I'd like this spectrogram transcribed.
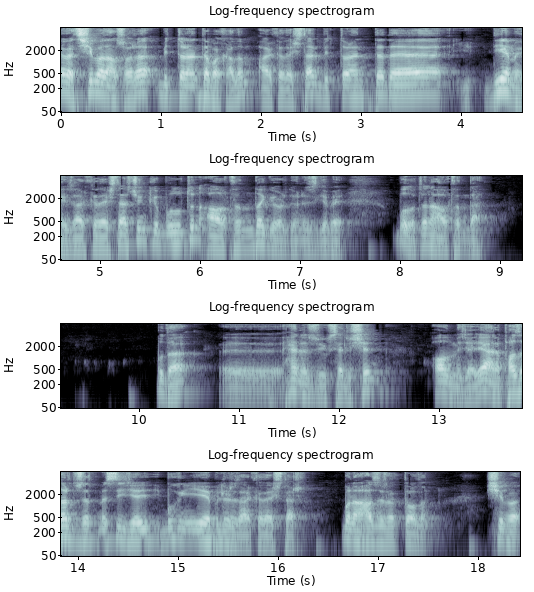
Evet Shiba'dan sonra BitTorrent'e bakalım arkadaşlar. BitTorrent'te de diyemeyiz arkadaşlar. Çünkü bulutun altında gördüğünüz gibi. Bulutun altında. Bu da e, henüz yükselişin olmayacağı. Yani pazar düzeltmesi bugün yiyebiliriz arkadaşlar. Buna hazırlıklı olun. Shiba,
